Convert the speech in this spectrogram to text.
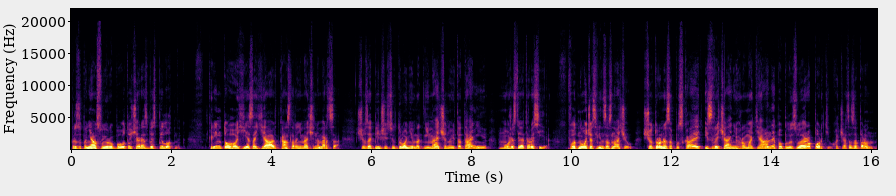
призупиняв свою роботу через безпілотник. Крім того, є заява від канцлера Німеччини Мерца, що за більшістю дронів над Німеччиною та Данією може стояти Росія. Водночас він зазначив, що дрони запускають і звичайні громадяни поблизу аеропортів, хоча це заборонено.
